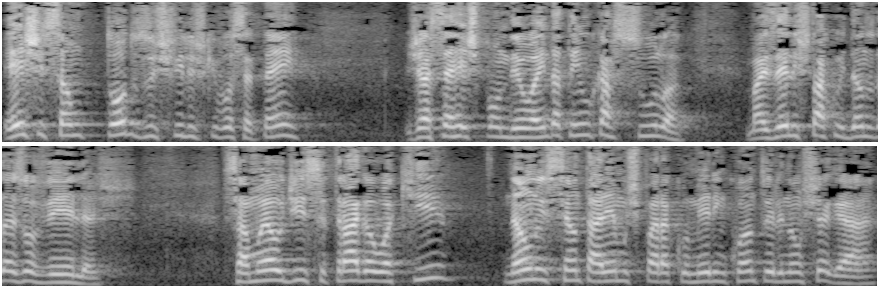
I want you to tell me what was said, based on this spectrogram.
estes são todos os filhos que você tem? Jessé respondeu, ainda tenho caçula, mas ele está cuidando das ovelhas. Samuel disse: Traga-o aqui, não nos sentaremos para comer enquanto ele não chegar.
